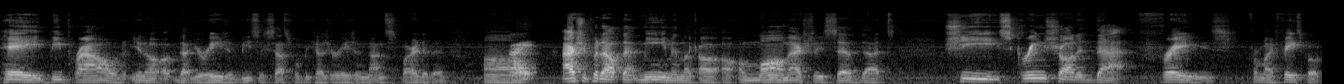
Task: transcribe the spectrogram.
hey, be proud, you know, that you're Asian, be successful because you're Asian, not in spite of it. Um, right. I actually put out that meme, and like a, a mom actually said that she screenshotted that phrase from my Facebook,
